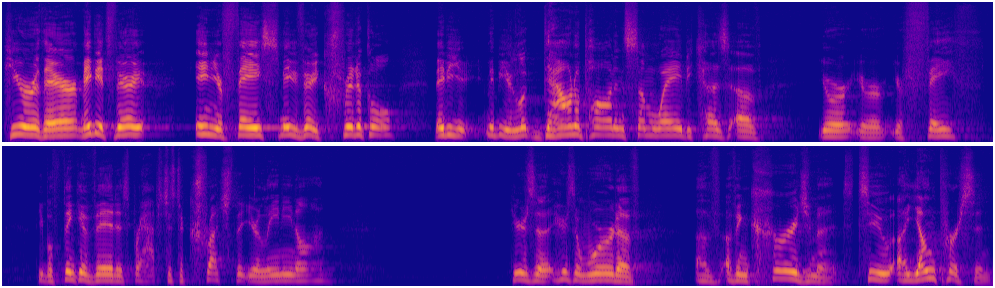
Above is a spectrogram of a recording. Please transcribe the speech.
here or there. Maybe it's very in your face, maybe very critical. Maybe, you, maybe you're looked down upon in some way because of your, your, your faith. People think of it as perhaps just a crutch that you're leaning on. Here's a, here's a word of, of, of encouragement to a young person.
